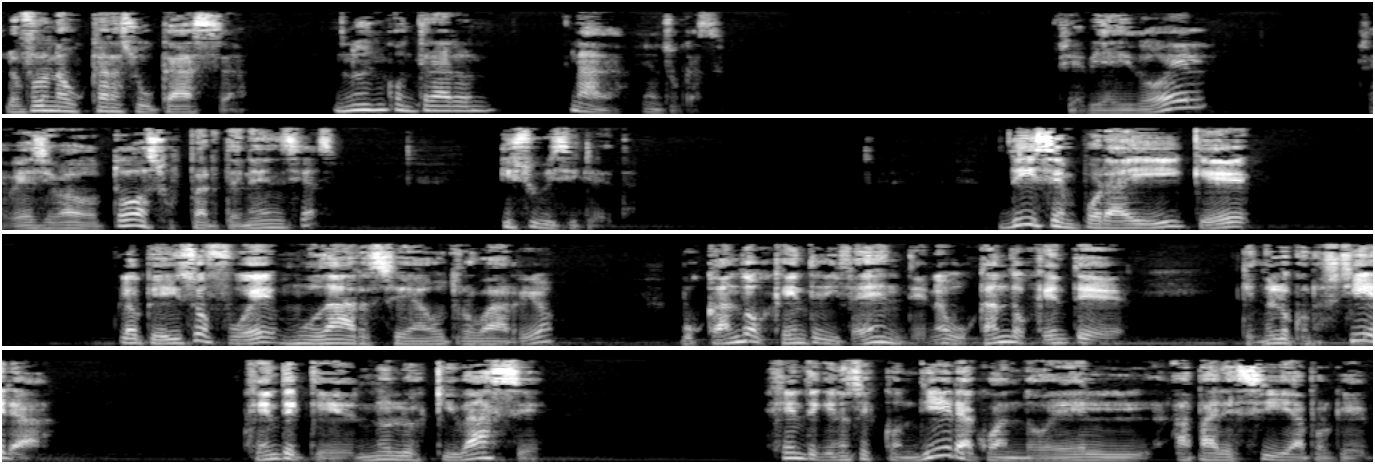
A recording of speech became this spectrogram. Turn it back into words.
Lo fueron a buscar a su casa. No encontraron nada en su casa. Se había ido él, se había llevado todas sus pertenencias y su bicicleta. Dicen por ahí que lo que hizo fue mudarse a otro barrio, buscando gente diferente, ¿no? Buscando gente que no lo conociera, gente que no lo esquivase, gente que no se escondiera cuando él aparecía, porque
